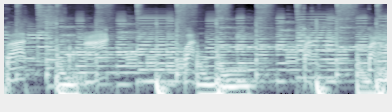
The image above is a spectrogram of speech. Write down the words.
Quack, quack, quack, quack, quack,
